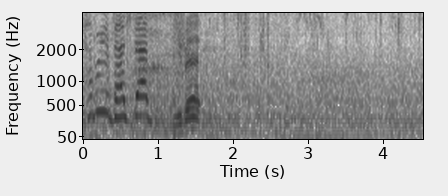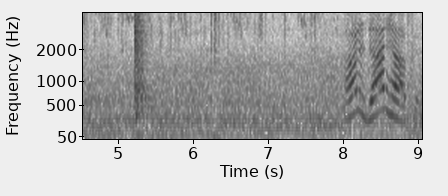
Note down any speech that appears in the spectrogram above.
Can I bring your badge, Dad? You bet. How did that happen?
